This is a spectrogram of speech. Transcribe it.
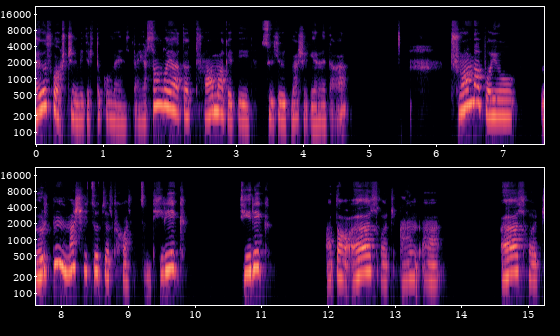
аюулгүй орчин мэдэрдэггүй байна л да. Ялангуяа одоо трома гэдэг би сүүлийн үед маш их яриад байгаа. Трома буюу урд нь маш хэцүү зүйл тохиолдсон. Тэрийг тэрийг одоо ойлгож ойлгож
